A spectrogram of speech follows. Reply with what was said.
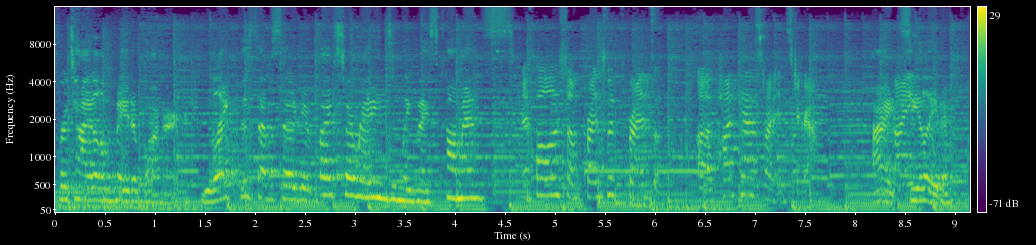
for title of Maid of Honor. If you like this episode, give five star ratings and leave nice comments. And follow us on Friends with Friends uh, podcast on Instagram. All right, Bye. see you later.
